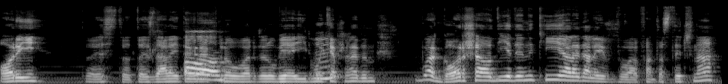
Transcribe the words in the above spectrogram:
Ori, to jest, to, to jest dalej ta gra, którą bardzo lubię i dwójkę mm. przeszedłem. Była gorsza od jedynki, ale dalej była fantastyczna.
